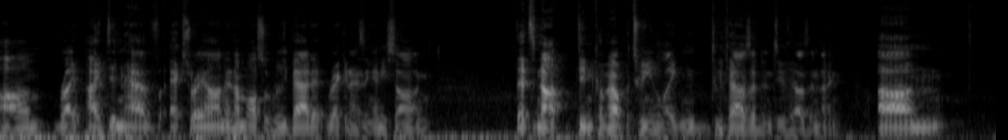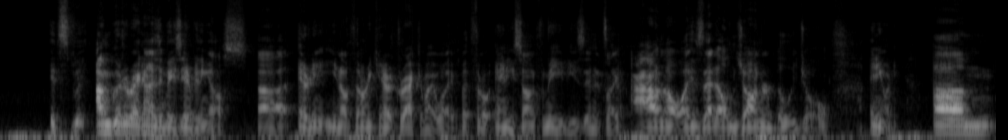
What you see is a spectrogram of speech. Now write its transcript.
Um, right. I didn't have X-ray on, and I'm also really bad at recognizing any song that's not didn't come out between like 2000 and 2009. Um, it's I'm good at recognizing basically everything else. Uh, every you know, throw any character actor my way, but throw any song from the 80s, and it's like I don't know, is that Elton John or Billy Joel? Anyway, um,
